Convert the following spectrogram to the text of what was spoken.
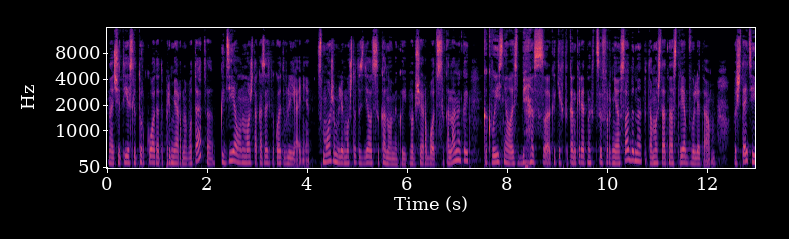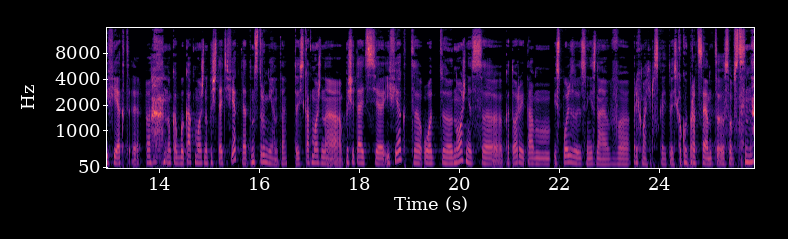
Значит, если туркод это примерно вот это, где он может оказать какое-то влияние? Сможем ли мы что-то сделать с экономикой? Вообще работать с экономикой? Как выяснилось, без каких-то конкретных цифр не особенно, потому что от нас требовали там, посчитайте эффекты, ну, как как бы как можно посчитать эффекты от инструмента. То есть как можно посчитать эффект от ножниц, которые там используются, не знаю, в парикмахерской. То есть какой процент, собственно,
